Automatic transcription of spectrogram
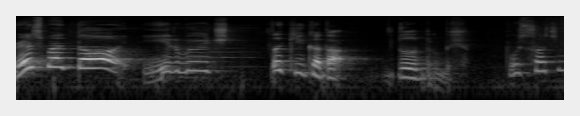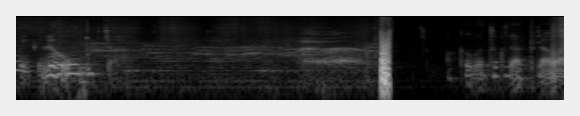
Resmen daha 23 dakikada durdurmuşum. Bu saçma geliyor oldukça. Aklıma çok güzel planlar.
